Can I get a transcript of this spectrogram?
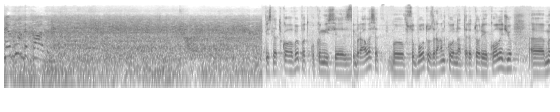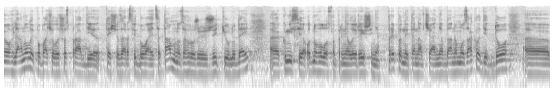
не буде падати. Після такого випадку комісія зібралася в суботу зранку на територію коледжу. Е, Ми оглянули, побачили, що справді те, що зараз відбувається там, воно загрожує життю людей. Е, Комісія одноголосно прийняла рішення припинити навчання в даному закладі до, е,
